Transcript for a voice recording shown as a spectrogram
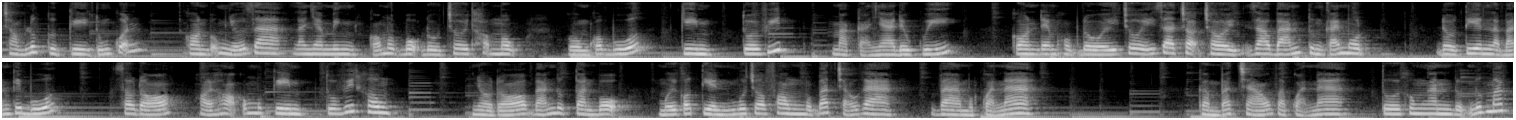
Trong lúc cực kỳ túng quẫn, con bỗng nhớ ra là nhà mình có một bộ đồ chơi thợ mộc gồm có búa, kim, tua vít mà cả nhà đều quý. Con đem hộp đồ ấy cho ấy ra chợ trời giao bán từng cái một. Đầu tiên là bán cái búa, sau đó hỏi họ có một kìm, tua vít không. Nhỏ đó bán được toàn bộ mới có tiền mua cho Phong một bát cháo gà và một quả na. Cầm bát cháo và quả na, tôi không ngăn được nước mắt.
